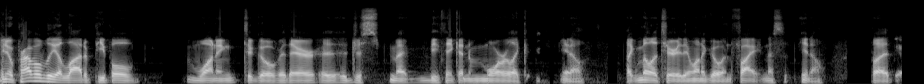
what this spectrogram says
you know, probably a lot of people wanting to go over there uh, just might be thinking more like, you know, like military. They want to go and fight, and you know, but yeah.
